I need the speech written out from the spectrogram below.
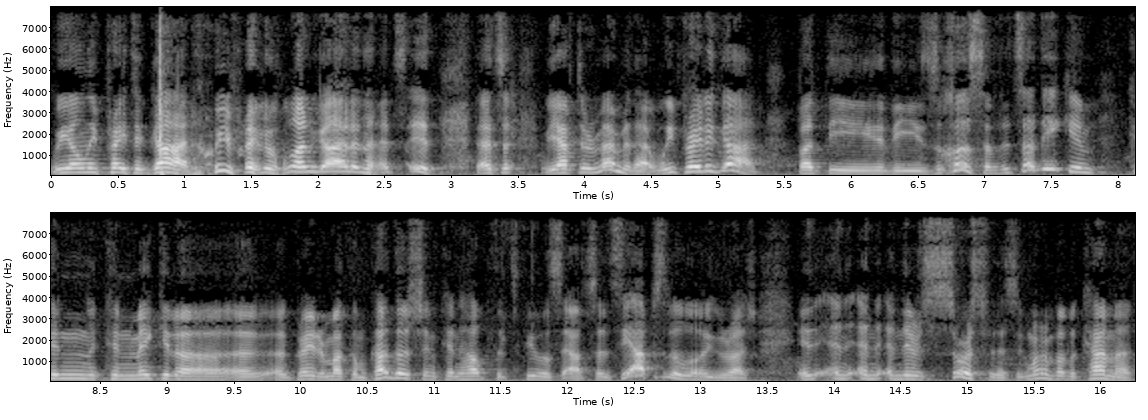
We only pray to God. We pray to one God, and that's it. That's a, we have to remember that we pray to God. But the the zuchus of the tzaddikim can can make it a, a, a greater makam kadosh and can help the tefillos out. So it's the absolute loig rush. And, and and there's a source for this. Gemara Baba Kama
